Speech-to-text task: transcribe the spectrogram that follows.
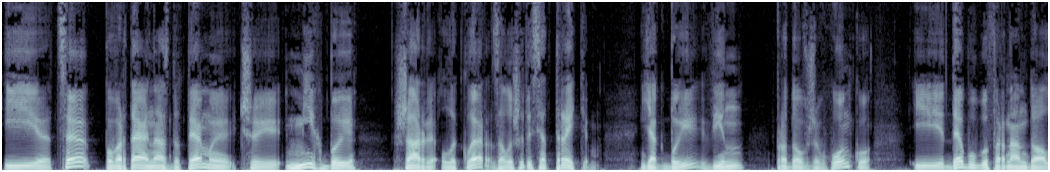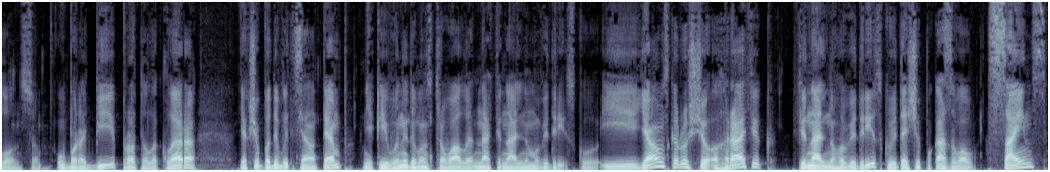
і це повертає нас до теми, чи міг би Шарль Леклер залишитися третім, якби він продовжив гонку, і де був би Фернандо Алонсо у боротьбі проти Леклера, якщо подивитися на темп, який вони демонстрували на фінальному відрізку. І я вам скажу, що графік фінального відрізку, і те, що показував Сайнс,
